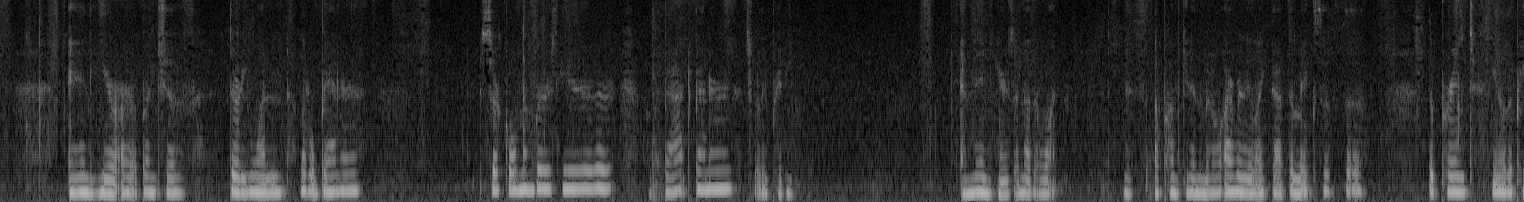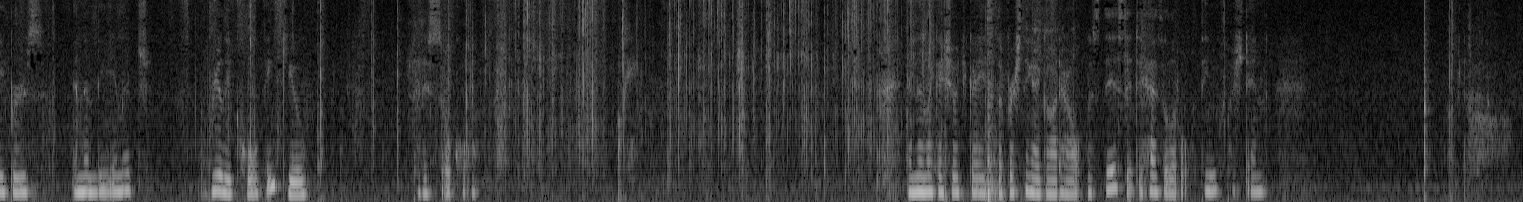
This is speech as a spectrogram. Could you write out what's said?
And here are a bunch of 31 little banner circle numbers here. A bat banner. That's really pretty. And then here's another one with a pumpkin in the middle. I really like that. The mix of the the print, you know, the papers, and then the image. Really cool. Thank you. That is so cool. Okay. And then, like I showed you guys, the first thing I got out was this. It has a little thing pushed in.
